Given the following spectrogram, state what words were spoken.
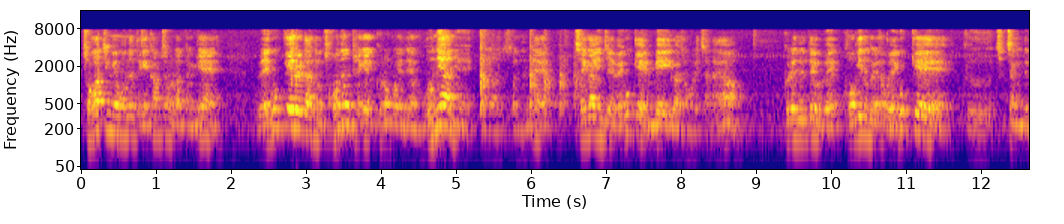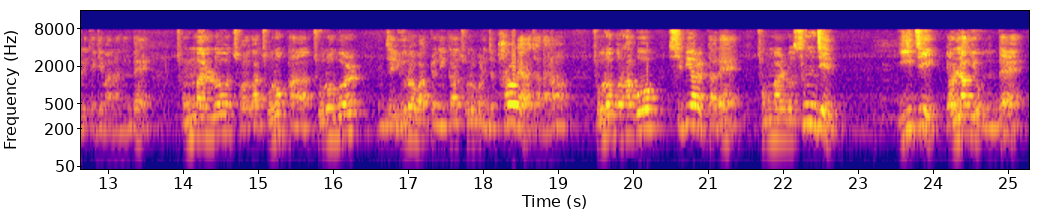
저 같은 경우는 되게 깜짝 놀랐던 게 외국계를 다니고 저는 되게 그런 거에 대한 문외한이었었는데 제가 이제 외국계 MBA 과정을 했잖아요. 그랬는데 왜 거기는 그래서 외국계 그 직장인들이 되게 많았는데 정말로 저가 졸업하 졸업을 이제 유럽 학교니까 졸업을 이제 8월에 하잖아요. 졸업을 하고 12월 달에 정말로 승진, 이직 연락이 오는데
